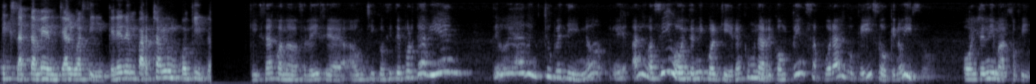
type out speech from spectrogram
Exactamente, algo así, querer emparcharlo un poquito. Quizás cuando se le dice a un chico, si te portas bien, te voy a dar un chupetín, ¿no? Eh, ¿Algo así o entendí cualquiera? ¿Es como una recompensa por algo que hizo o que no hizo? ¿O entendí mal, Sofía?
